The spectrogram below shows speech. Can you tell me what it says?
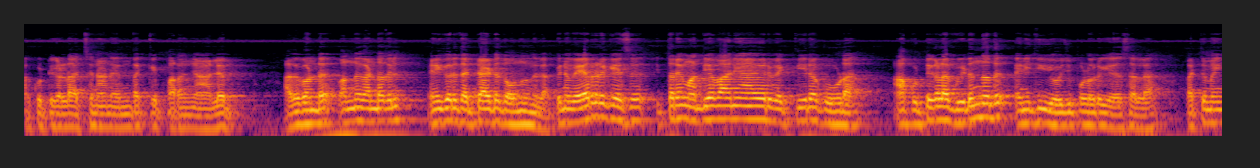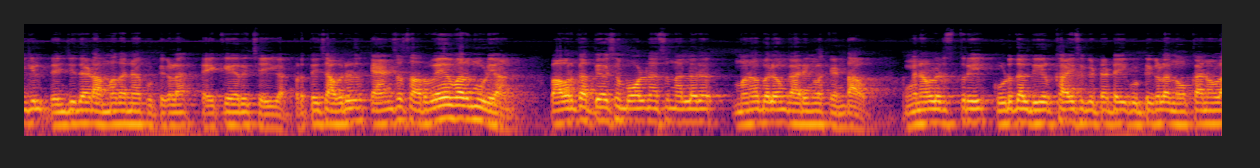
ആ കുട്ടികളുടെ അച്ഛനാണ് എന്തൊക്കെ പറഞ്ഞാലും. അതുകൊണ്ട് വന്ന് കണ്ടതിൽ എനിക്കൊരു തെറ്റായിട്ട് തോന്നുന്നില്ല. പിന്നെ വേറൊരു കേസ് ഇത്രയും മദ്യപാനിയായ ഒരു വ്യക്തിയുടെ കൂടെ ആ കുട്ടികളെ വിടുന്നത് എനിക്ക് യോജിപ്പുള്ള ഒരു കേസല്ല പറ്റുമെങ്കിൽ രഞ്ജിതയുടെ അമ്മ തന്നെ ആ കുട്ടികളെ ടേക്ക് കെയർ ചെയ്യുക. പ്രത്യേകിച്ച് അവരൊരു ക്യാൻസർ സർവൈവറും കൂടിയാണ്. അപ്പൊ അവർക്ക് അത്യാവശ്യം ബോൾഡ്നെസ് നല്ലൊരു മനോബലവും കാര്യങ്ങളൊക്കെ ഉണ്ടാവും. അങ്ങനെയുള്ള ഒരു സ്ത്രീ കൂടുതൽ ദീർഘായുസ് കിട്ടട്ടെ ഈ കുട്ടികളെ നോക്കാനുള്ള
